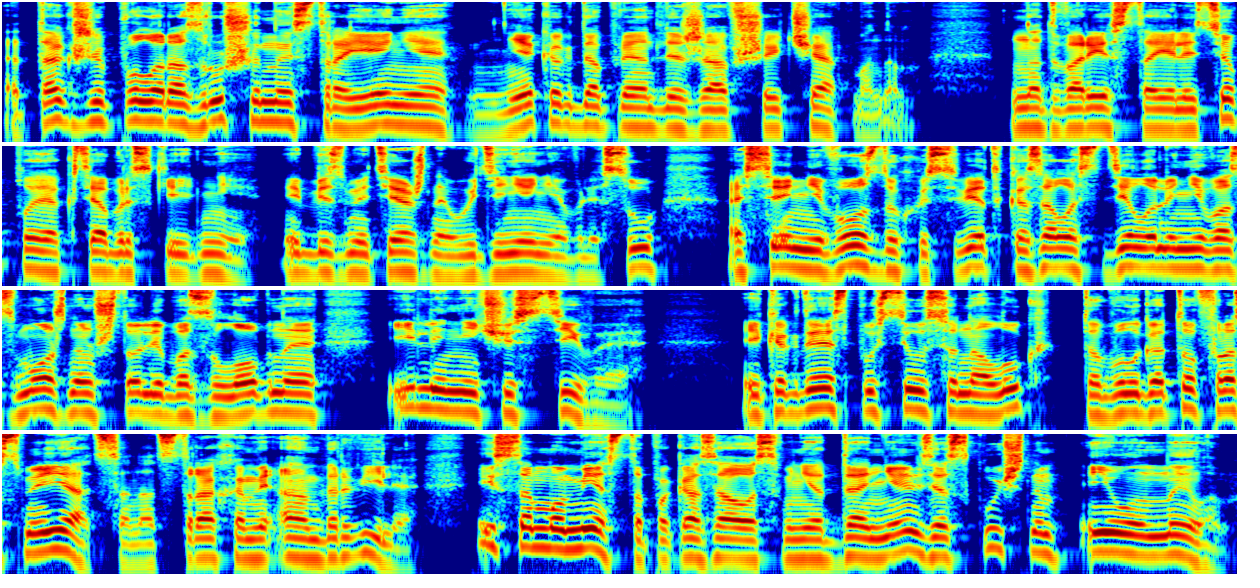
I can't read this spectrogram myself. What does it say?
а также полуразрушенные строения, некогда принадлежавшие Чапманам. На дворе стояли теплые октябрьские дни, и безмятежное уединение в лесу, осенний воздух и свет, казалось, делали невозможным что-либо злобное или нечестивое – и когда я спустился на луг, то был готов рассмеяться над страхами Амбервилля, и само место показалось мне да нельзя скучным и унылым.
